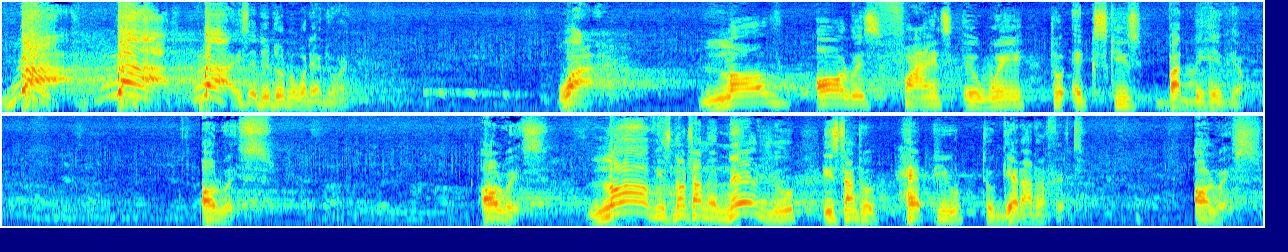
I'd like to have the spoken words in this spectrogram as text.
Bah, bah, bah. He said they don't know what they're doing. Why? Love always finds a way to excuse bad behavior. Always. Always. Love is not trying to nail you, it's trying to help you to get out of it. Always.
